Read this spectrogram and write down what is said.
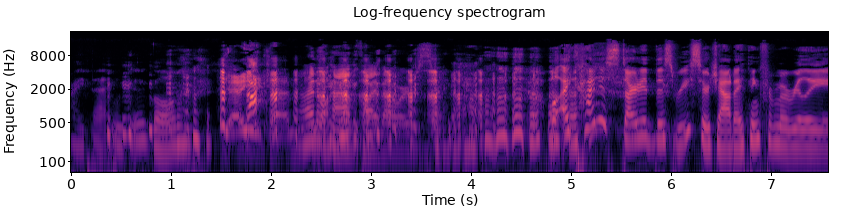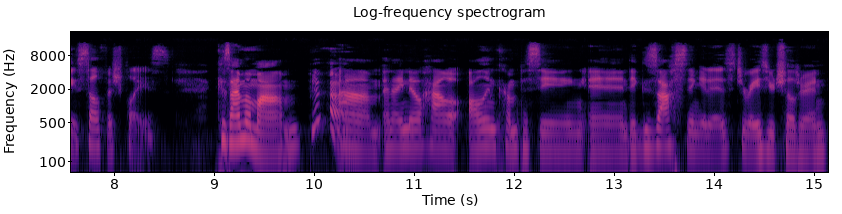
write that in Google. yeah, you can. I don't have five hours. well, I kind of started this research out, I think, from a really selfish place. Because I'm a mom, Yeah. um, and I know how all encompassing and exhausting it is to raise your children.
